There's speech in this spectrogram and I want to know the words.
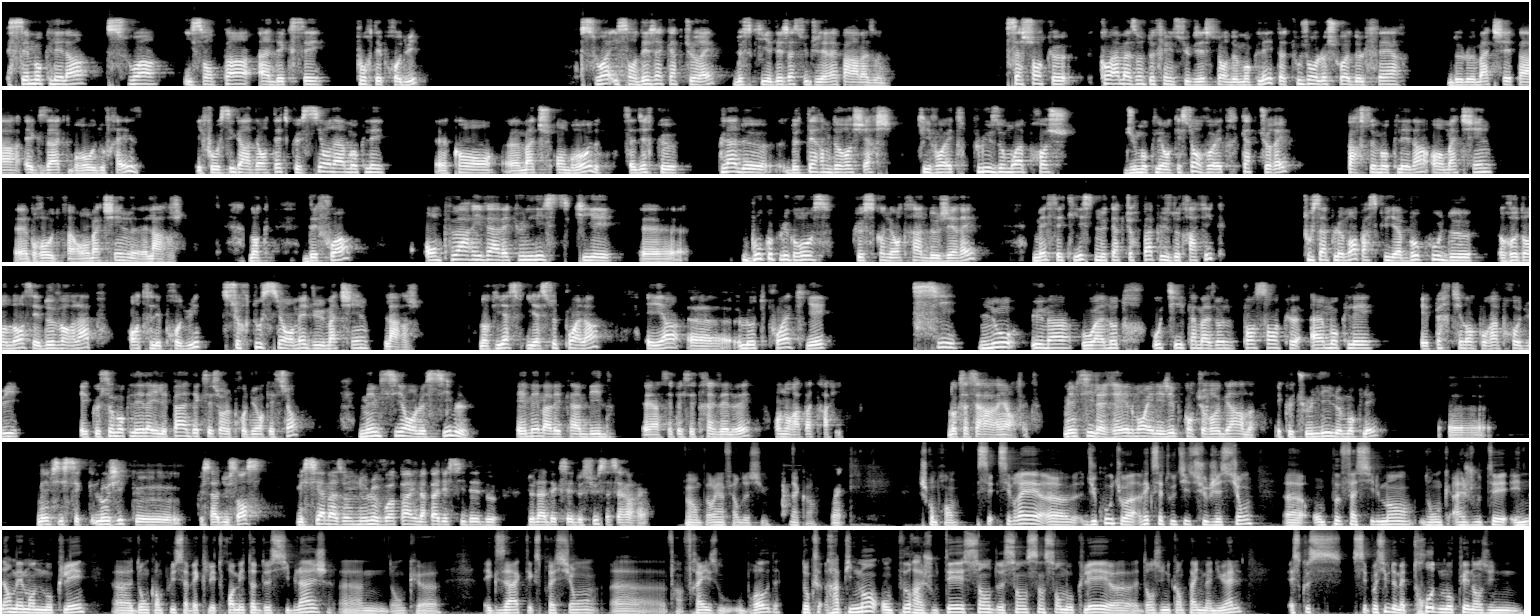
ces mots-clés-là, soit ils sont pas indexés pour tes produits, soit ils sont déjà capturés de ce qui est déjà suggéré par Amazon. Sachant que quand Amazon te fait une suggestion de mots-clés, tu as toujours le choix de le faire, de le matcher par exact, broad ou phrase. Il faut aussi garder en tête que si on a un mot-clé euh, qu'on euh, match en broad, c'est-à-dire que plein de, termes de recherche qui vont être plus ou moins proches du mot-clé en question vont être capturés par ce mot-clé-là en matching euh, broad, en matching large. Donc, des fois, on peut arriver avec une liste qui est euh, beaucoup plus grosse que ce qu'on est en train de gérer, mais cette liste ne capture pas plus de trafic, tout simplement parce qu'il y a beaucoup de redondance et d'overlap entre les produits, surtout si on met du matching large. Donc il y a, il y a ce point-là, et il y a euh, l'autre point qui est si nous, humains, ou un autre outil qu'Amazon, pensant qu'un mot-clé est pertinent pour un produit et que ce mot-clé-là, il n'est pas indexé sur le produit en question, même si on le cible, et même avec un bid et un CPC très élevé, on n'aura pas de trafic. Donc ça sert à rien en fait. Même s'il est réellement éligible quand tu regardes et que tu lis le mot-clé, euh, même si c'est logique que, ça a du sens, mais si Amazon ne le voit pas, il n'a pas décidé de, l'indexer dessus, ça sert à rien. On on peut rien faire dessus. D'accord. Je comprends. C'est vrai, euh, du coup, tu vois, avec cet outil de suggestion, euh, on peut facilement donc ajouter énormément de mots-clés. Euh, donc en plus avec les trois méthodes de ciblage, donc exact, expression, enfin phrase ou, broad. Donc rapidement, on peut rajouter 100, 200, 500 mots-clés dans une campagne manuelle. Est-ce que c'est possible de mettre trop de mots-clés dans une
